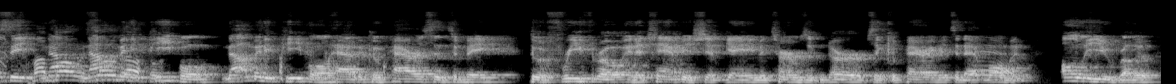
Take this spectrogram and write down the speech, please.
See, my not, not so many low. people, not many people have the comparison to make to a free throw in a championship game in terms of nerves and comparing it to that yeah. moment. Only you, brother.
